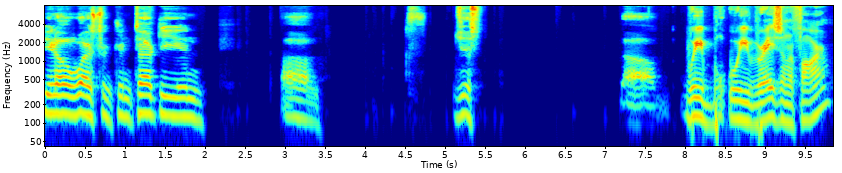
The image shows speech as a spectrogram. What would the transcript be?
you know, in Western Kentucky and um just uh were you, were you raised on a farm?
